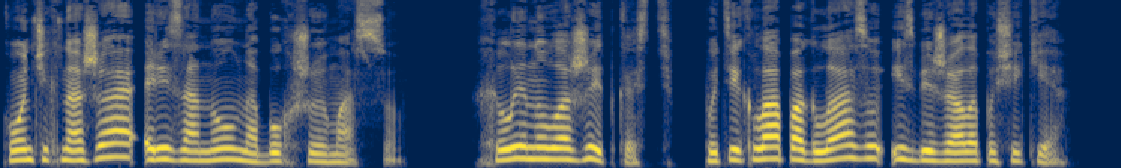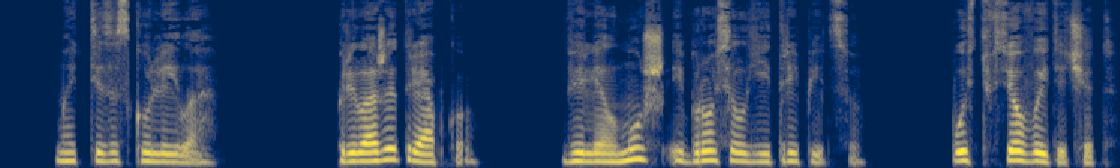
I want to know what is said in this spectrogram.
Кончик ножа резанул набухшую массу. Хлынула жидкость, потекла по глазу и сбежала по щеке. Мэтти заскулила. Приложи тряпку, велел муж и бросил ей тряпицу. Пусть все вытечет.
